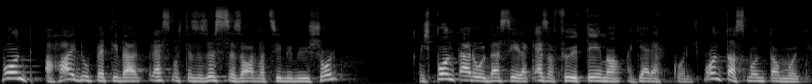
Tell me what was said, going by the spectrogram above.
Pont a Hajdú Petivel lesz most ez az Összezarva című műsor, és pont arról beszélek, ez a fő téma a gyerekkor. És pont azt mondtam, hogy,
